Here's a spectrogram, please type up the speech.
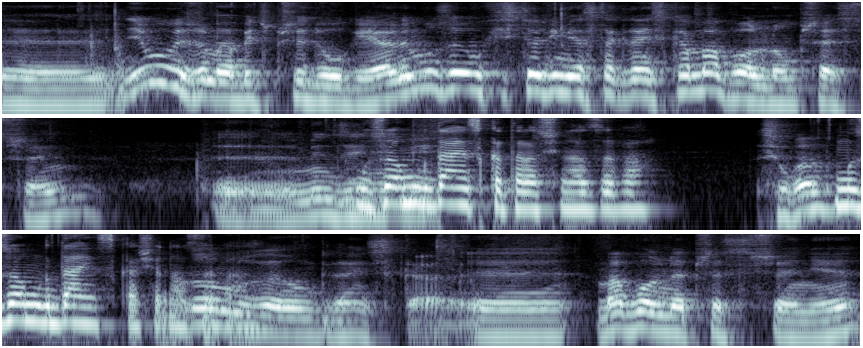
Yy, Nie mówię, że ma być przydługie, ale Muzeum Historii Miasta Gdańska ma wolną przestrzeń. Yy, Między Muzeum innymi- Gdańska teraz się nazywa. Słucham? Muzeum Gdańska się No, nazywa. Muzeum Gdańska. Y, ma wolne przestrzenie.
